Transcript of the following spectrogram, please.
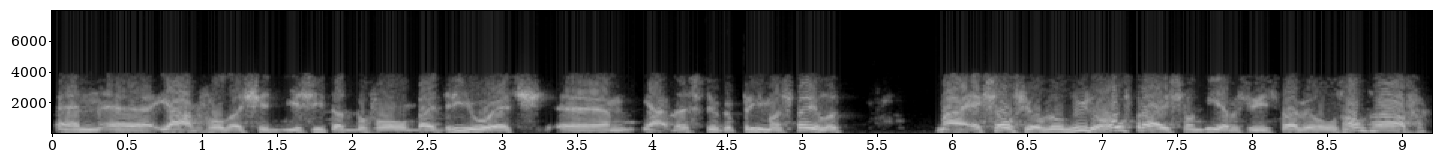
En eh, ja, bijvoorbeeld als je, je ziet dat bijvoorbeeld bij Driehoedge, ehm ja, dat is natuurlijk een prima speler. Maar Excelsior wil nu de hoofdprijs, want die hebben zoiets, wij willen ons handhaven.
